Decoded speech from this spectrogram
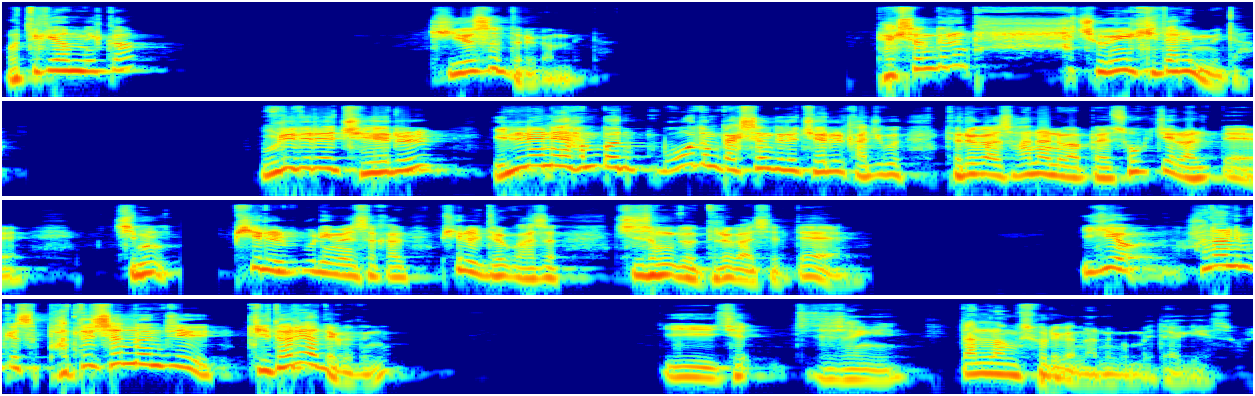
어떻게 합니까? 기어서 들어갑니다. 백성들은 다 조용히 기다립니다. 우리들의 죄를 1년에 한 번 모든 백성들의 죄를 가지고 들어가서 하나님 앞에 속죄를 할 때, 피를 뿌리면서 피를 들고 가서 지성도 들어갔을 때, 이게 하나님께서 받으셨는지 기다려야 되거든요. 이 제, 세상이 딸랑 소리가 나는 겁니다. 여기 소리.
